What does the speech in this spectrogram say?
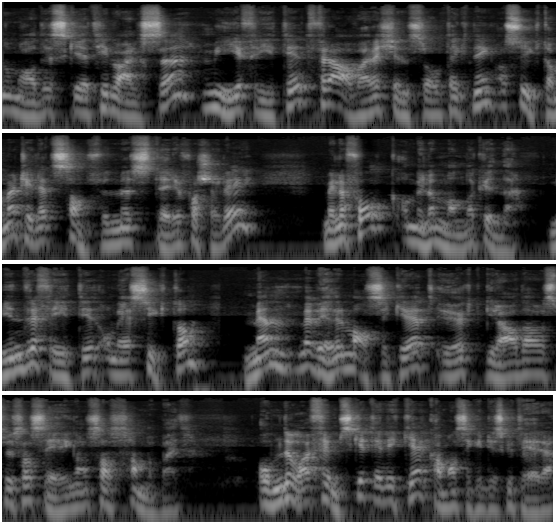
nomadisk tilværelse, mye fritid, fravær av kjønnsrolletenkning og sykdommer til et samfunn med større forskjeller mellom folk og mellom mann og kvinne. Mindre fritid og mer sykdom, men med bedre matsikkerhet, økt grad av spesialisering og samarbeid. Om det var fremskritt eller ikke, kan man sikkert diskutere.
